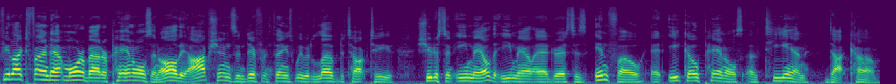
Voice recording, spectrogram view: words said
If you'd like to find out more about our panels and all the options and different things, we would love to talk to you. Shoot us an email. The email address is info at ecopanelsoftn.com.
